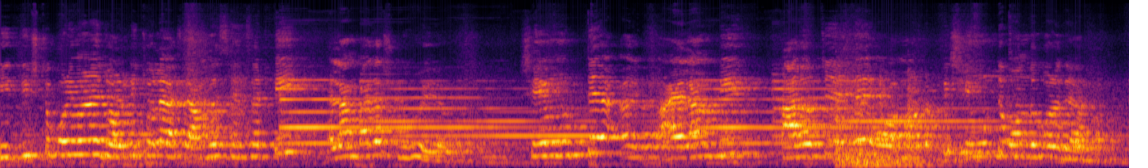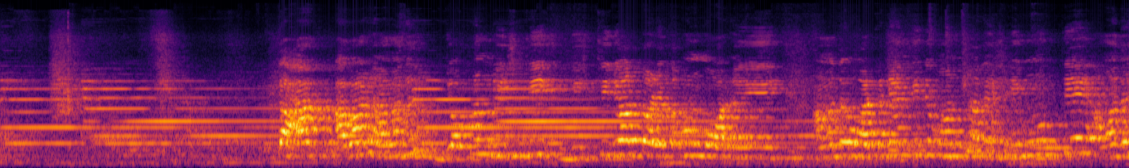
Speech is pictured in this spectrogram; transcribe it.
নির্দিষ্ট পরিমাণে জলটি চলে আসে, আমাদের সেন্সারটি অ্যালার্ম বাজা শুরু হয়ে যাবে। সেই মুহূর্তে অ্যালার্মটির কাজ হচ্ছে যাতে মোটরটি সেই মুহূর্তে বন্ধ করে দেওয়া হয়। তার আবার আমাদের যখন বৃষ্টি জল পড়ে, তখন আমাদের ওয়াটার ট্যাঙ্ক ট্যাঙ্কিতে বন্ধ থাকে সেই মুহূর্তে আমাদের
